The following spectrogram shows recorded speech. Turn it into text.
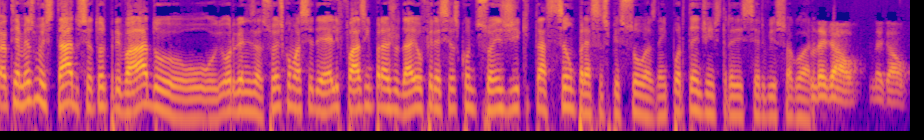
até mesmo o Estado, o setor privado, ou organizações como a CDL fazem para ajudar e oferecer as condições de quitação para essas pessoas? Né? É importante a gente trazer esse serviço agora. Legal, legal.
